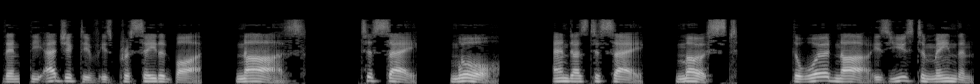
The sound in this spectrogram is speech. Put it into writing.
Then, the adjective is preceded by nas to say more, and as to say most. The word na is used to mean than,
